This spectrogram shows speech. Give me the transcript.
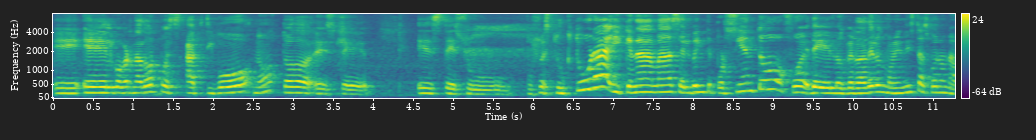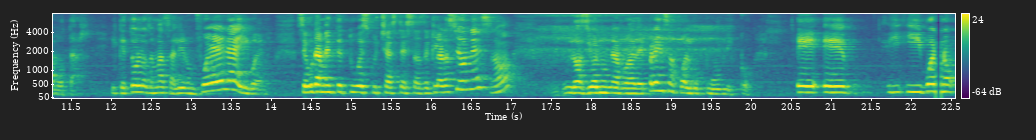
eh, el gobernador pues activó, ¿no? Todo este, este su, pues, su estructura y que nada más el 20% fue de los verdaderos morenistas fueron a votar y que todos los demás salieron fuera y bueno, seguramente tú escuchaste esas declaraciones, ¿no? Los dio en una rueda de prensa, fue algo público. Eh, eh, y, y bueno,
